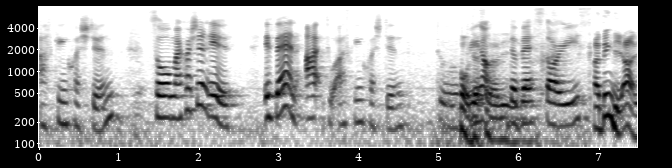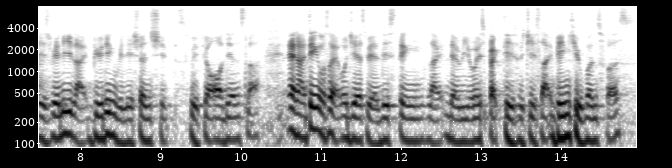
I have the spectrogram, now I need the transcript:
asking questions. So my question is: Is there an art to asking questions? To Oh, bring out the best stories. I think the art is really like building relationships with your audience lah. And I think also at OGS we have this thing like that we always practice, which is like being humans first.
